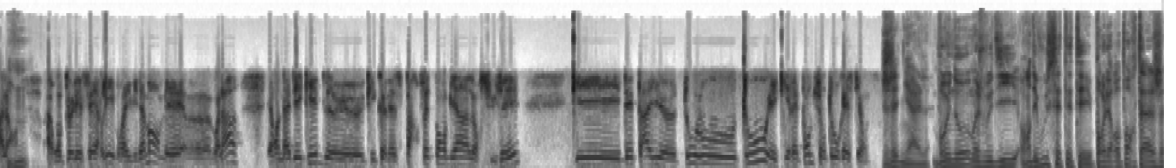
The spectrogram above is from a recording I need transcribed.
Alors, Mhm. alors, on peut les faire libres, évidemment, mais euh, voilà. Et on a des guides euh, qui connaissent parfaitement bien leur sujet, qui détaillent euh, tout, tout et qui répondent surtout aux questions. Génial. Bruno, moi je vous dis rendez-vous cet été pour les reportages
